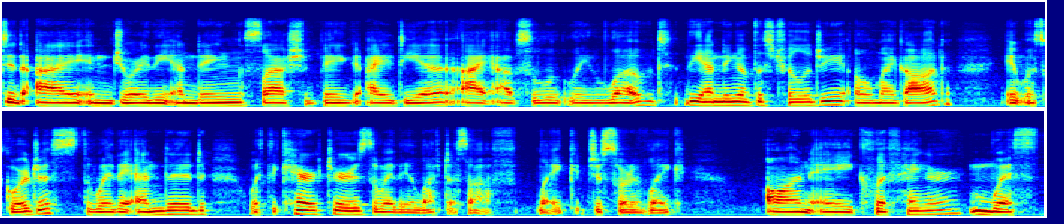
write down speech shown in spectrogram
Did I enjoy the ending slash big idea? I absolutely loved the ending of this trilogy. Oh my god. It was gorgeous. The way they ended with the characters, the way they left us off, like, just sort of like on a cliffhanger with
